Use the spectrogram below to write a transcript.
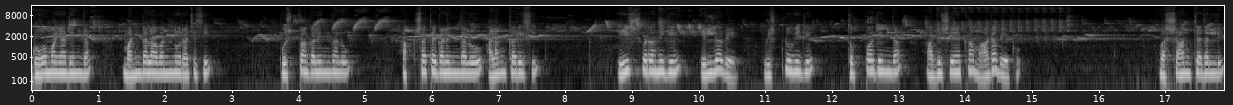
ಗೋಮಯದಿಂದ ಮಂಡಲವನ್ನು ರಚಿಸಿ, ಪುಷ್ಪಗಳಿಂದಲೂ ಅಕ್ಷತೆಗಳಿಂದಲೂ ಅಲಂಕರಿಸಿ, ಈಶ್ವರನಿಗೆ ಇಲ್ಲವೇ ವಿಷ್ಣುವಿಗೆ ತುಪ್ಪದಿಂದ ಅಭಿಷೇಕ ಮಾಡಬೇಕು. ವರ್ಷಾಂತ್ಯದಲ್ಲಿ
